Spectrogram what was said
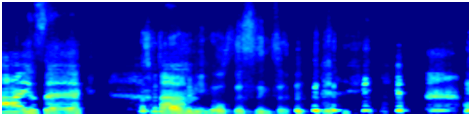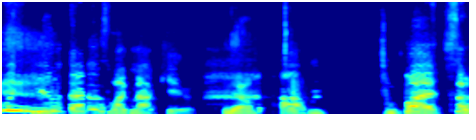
Isaac. What's with the um, alter egos this season? with you, that is like not cute. No. Um, but so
